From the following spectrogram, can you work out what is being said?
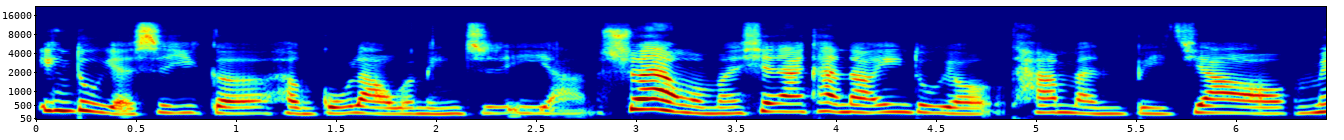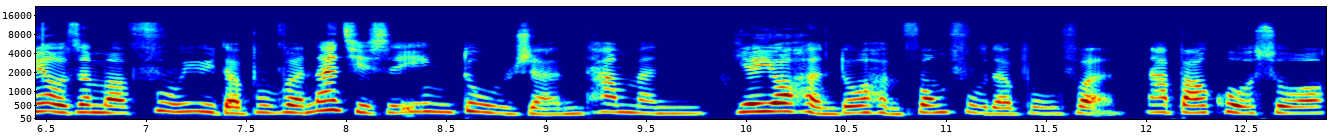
印度也是一个很古老文明之一啊。虽然我们现在看到印度有他们比较没有这么富裕的部分，但其实印度人他们也有很多很丰富的部分。那包括说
